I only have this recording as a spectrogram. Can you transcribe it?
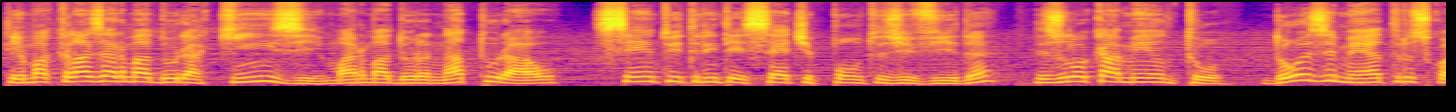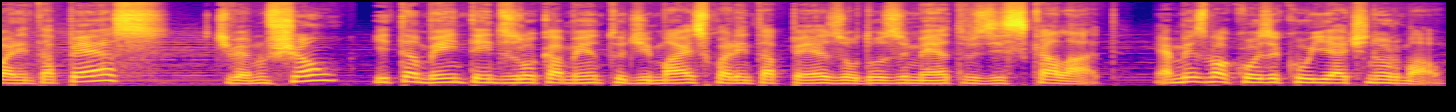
Tem uma classe armadura 15, uma armadura natural, 137 pontos de vida, deslocamento 12 metros, 40 pés, estiver no chão, e também tem deslocamento de mais 40 pés ou 12 metros de escalada. É a mesma coisa que o Yeti normal.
